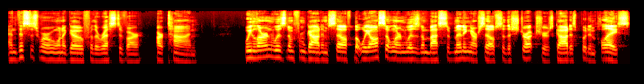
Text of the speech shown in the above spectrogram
And this is where we want to go for the rest of our, our time. We learn wisdom from God Himself, but we also learn wisdom by submitting ourselves to the structures God has put in place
